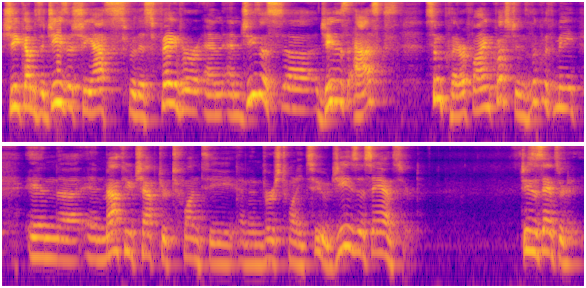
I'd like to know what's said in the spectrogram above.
she comes to Jesus. She asks for this favor, and and Jesus uh, Jesus asks some clarifying questions. Look with me in uh, in Matthew chapter twenty and in verse twenty two. Jesus answered. Jesus answered,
